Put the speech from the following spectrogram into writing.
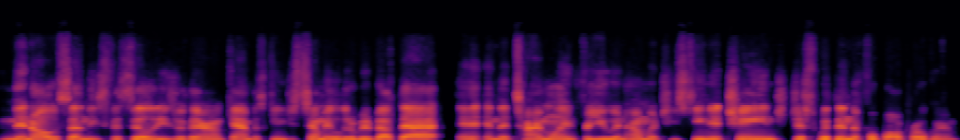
and then all of a sudden these facilities are there on campus. Can you just tell me a little bit about that and, and the timeline for you and how much you've seen it change just within the football program?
